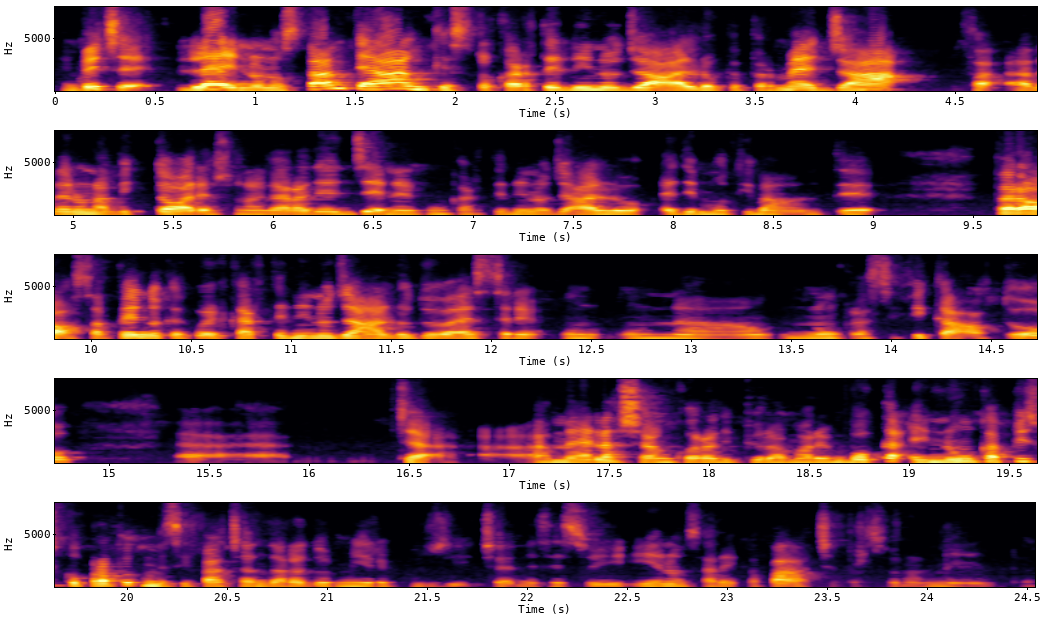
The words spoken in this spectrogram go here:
Invece lei, nonostante anche sto cartellino giallo, che per me già fa, avere una vittoria su una gara del genere con un cartellino giallo è demotivante, però sapendo che quel cartellino giallo doveva essere un, un, un non classificato, eh, cioè a me lascia ancora di più l'amaro in bocca e non capisco proprio come si faccia andare a dormire così, cioè nel senso io non sarei capace personalmente.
